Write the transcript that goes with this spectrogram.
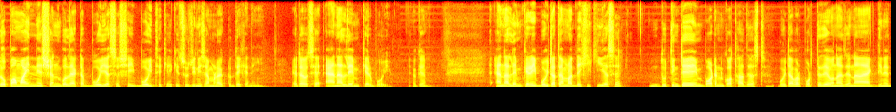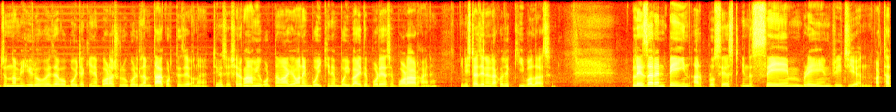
ডোপামাই নেশন বলে একটা বই আছে, সেই বই থেকে কিছু জিনিস আমরা একটু দেখে নিই। এটা হচ্ছে অ্যানা লেমকের বই, ওকে? অ্যানা লেমকের এই বইটাতে আমরা দেখি কি আছে? দু তিনটে ইম্পর্ট্যান্ট কথা জাস্ট বইটা আবার পড়তে যেও না যে না, একদিনের জন্য আমি হিরো হয়ে যাব, বইটা কিনে পড়া শুরু করে দিলাম, তা করতে যেও না। ঠিক আছে? সেরকম আমিও করতাম আগে, অনেক বই কিনে বই বাড়িতে পড়ে আসে, পড়া আর হয় না। জিনিসটা জেনে রাখো যে কী বলা আছে। Pleasure and pain are processed in the same brain region অর্থাৎ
